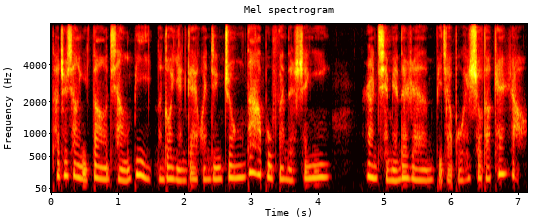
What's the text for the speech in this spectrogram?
它就像一道墙壁，能够掩盖环境中大部分的声音，让前面的人比较不会受到干扰，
